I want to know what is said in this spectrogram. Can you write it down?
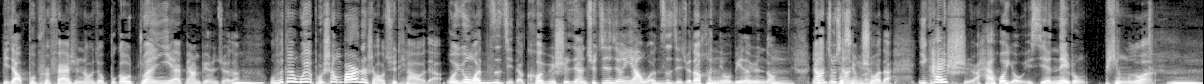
比较不 professional，就不够专业，让别人觉得。嗯我说，但我也不是上班的时候去跳的，我用我自己的课余时间去进行一样我自己觉得很牛逼的运动。嗯，然后就像你说的，一开始还会有一些那种评论，嗯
